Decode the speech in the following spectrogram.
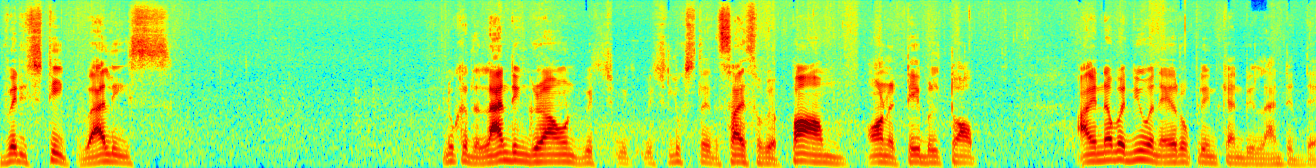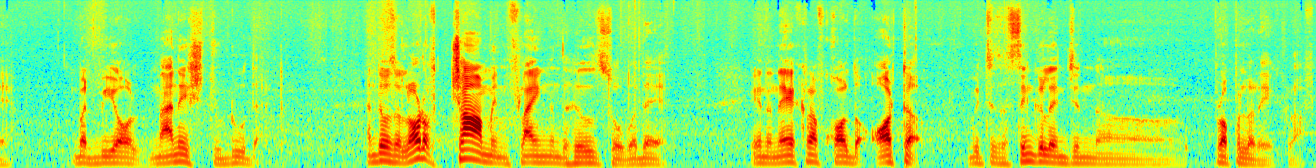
very steep valleys, look at the landing ground, which, which, which looks like the size of your palm on a tabletop. I never knew an aeroplane can be landed there, but we all managed to do that. And there was a lot of charm in flying in the hills over there in an aircraft called the Otter, which is a single engine uh, propeller aircraft.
